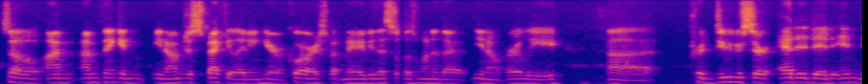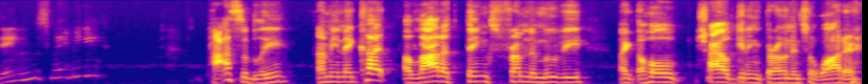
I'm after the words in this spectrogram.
So I'm I'm thinking, you know, I'm just speculating here, of course, but maybe this was one of the you know early uh, producer edited endings, maybe. Possibly. I mean, they cut a lot of things from the movie, like the whole child getting thrown into water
